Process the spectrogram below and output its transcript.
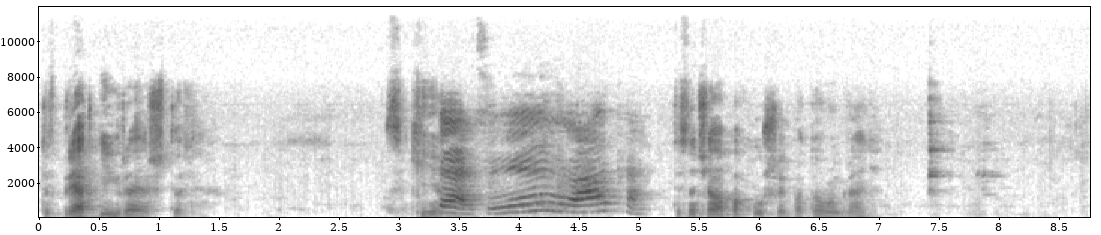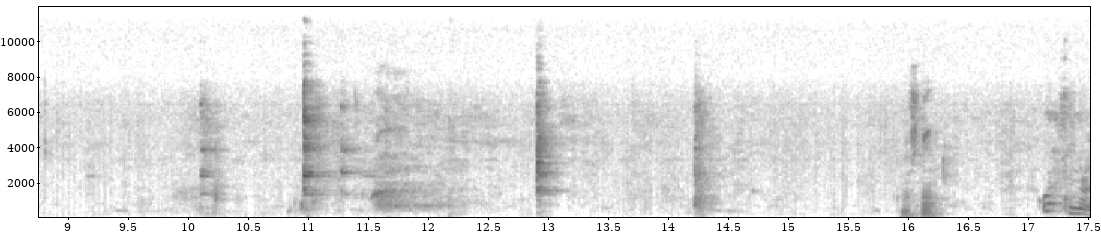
Ты в прятки играешь, что ли? С кем? Ты сначала покушай, потом играть. Вкусно? Вкусно.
